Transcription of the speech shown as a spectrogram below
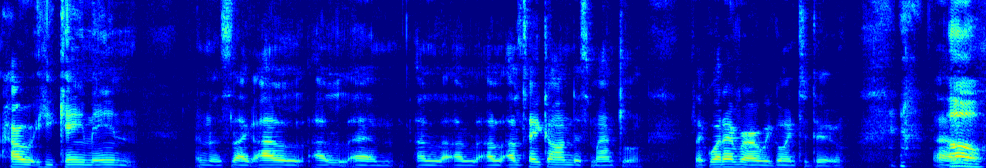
how he came in, and was like, "I'll, I'll, um, I'll, I'll, I'll, I'll take on this mantle." Like, whatever are we going to do? Um, oh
